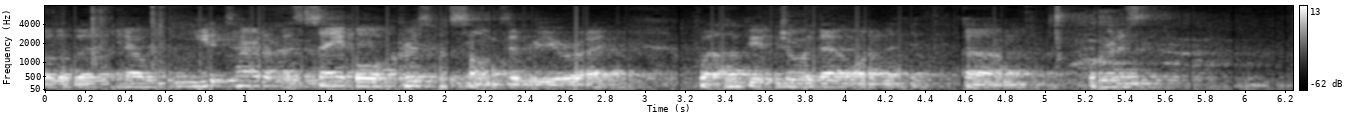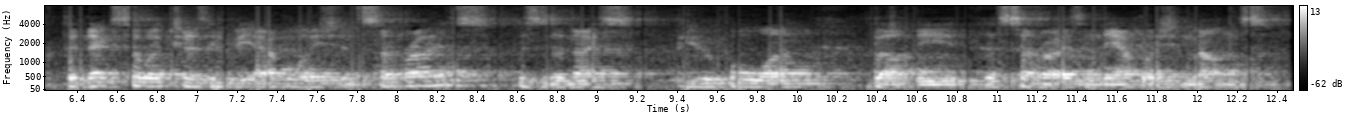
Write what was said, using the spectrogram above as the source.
Little bit. You know, you get tired of the same old Christmas songs every year, right? Well, I hope you enjoyed that one. Um, we're gonna. The next selection is going to be Appalachian Sunrise. This is a nice, beautiful one about the, the sunrise in the Appalachian Mountains.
